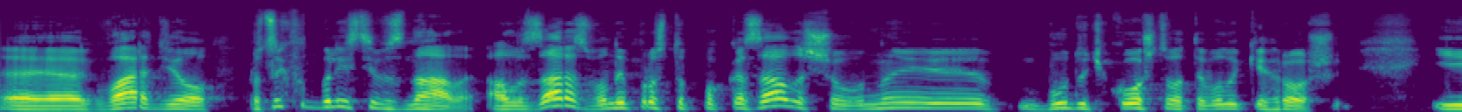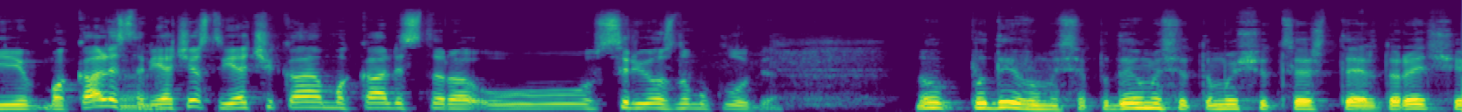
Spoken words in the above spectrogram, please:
е, Гвардіол, про цих футболістів знали. Але зараз вони просто показали, що вони будуть коштувати великі гроші. І Макалістер, я чесно, я чекаю Макалістера у серйозному клубі. Ну, подивимося, подивимося, тому що це ж теж. До речі,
